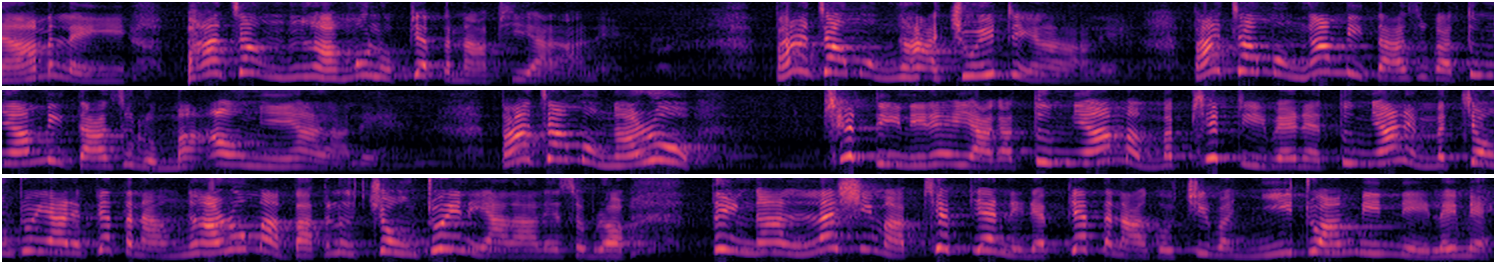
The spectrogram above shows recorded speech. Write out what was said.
နားမလည်ရင်ဘာကြောင့်ငါမို့လို့ပြဿနာဖြစ်ရတာလဲဘာကြောင့်မို့ငါအကျွေးတင်ရတာလဲဘာကြောင့်မို့ငါမိသားစုကသူများမိသားစုလို့မအောင်မြင်ရတာလဲဘာကြောင့်မို့ငါတို့ဖြစ်တည်နေတဲ့အရာကသူများမှမဖြစ်တည်ပဲနဲ့သူများနဲ့မကြုံတွေ့ရတဲ့ပြဿနာကိုငါတို့မှဘာဖြစ်လို့ကြုံတွေ့နေရတာလဲဆိုပြီးတော့သင်ကလက်ရှိမှာဖြစ်ပျက်နေတဲ့ပြဿနာကိုကြည့်ပြီးညီးတွားမိနေလိမ့်မယ်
